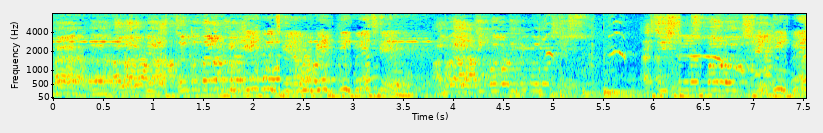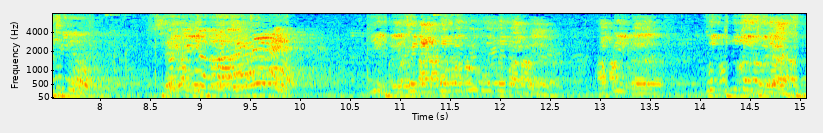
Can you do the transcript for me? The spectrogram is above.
হ্যাঁ হ্যাঁ তাহলে আপনি আসছেন তো আপনি কে বলছেন? আমার মেয়ের কি হয়েছে? আমি আর্জি করতে কি বলছি। অ্যাসিস্ট্যান্ট সুপার বলছি। কি হয়েছে? সে কি কি হয়েছে? ডাক্তারবাবু বলতে পারবে। আপনি খুব দ্রুত চলে আসুন।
